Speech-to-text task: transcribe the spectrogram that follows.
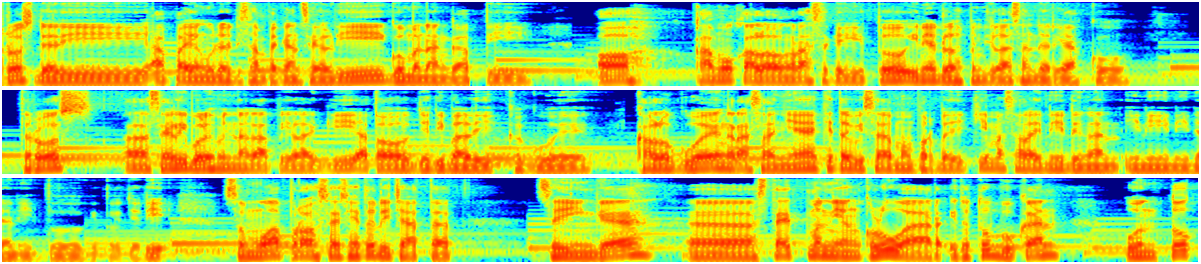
Terus dari apa yang udah disampaikan Sally, gue menanggapi, oh kamu kalau ngerasa kayak gitu, ini adalah penjelasan dari aku. Terus uh, Sally boleh menanggapi lagi atau jadi balik ke gue. Kalau gue ngerasanya kita bisa memperbaiki masalah ini dengan ini ini dan itu gitu. Jadi semua prosesnya itu dicatat sehingga uh, statement yang keluar itu tuh bukan untuk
